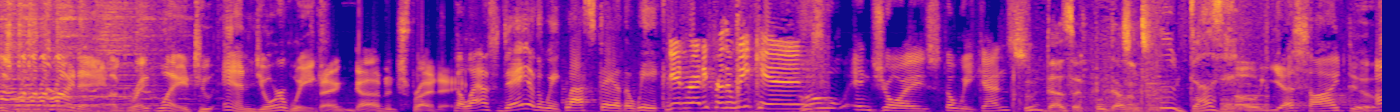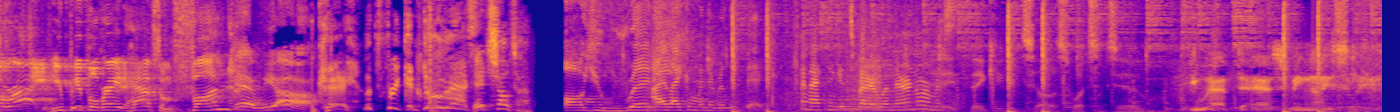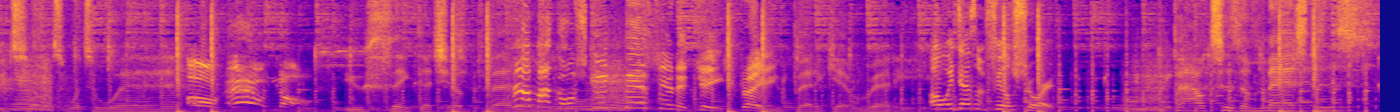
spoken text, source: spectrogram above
Today's Friday, a great way to end your week. Thank God it's Friday. The last day of the week. Last day of the week. Getting ready for the weekend. Who enjoys the weekends? Who doesn't? Who doesn't? Who doesn't? Oh, yes, I do. All right, you people ready to have some fun? Yeah, we are. Okay, let's freaking do this. It's showtime. Are you ready? I like them when they're really big. And I think it's better when they're enormous. They think you can tell us what to do. You have to ask me nicely. You think you can tell us what to wear. Oh, hell no! You think that you're better. How am I gonna stick this in a G string? You better get ready. Oh, it doesn't feel short. Bow to the masters.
